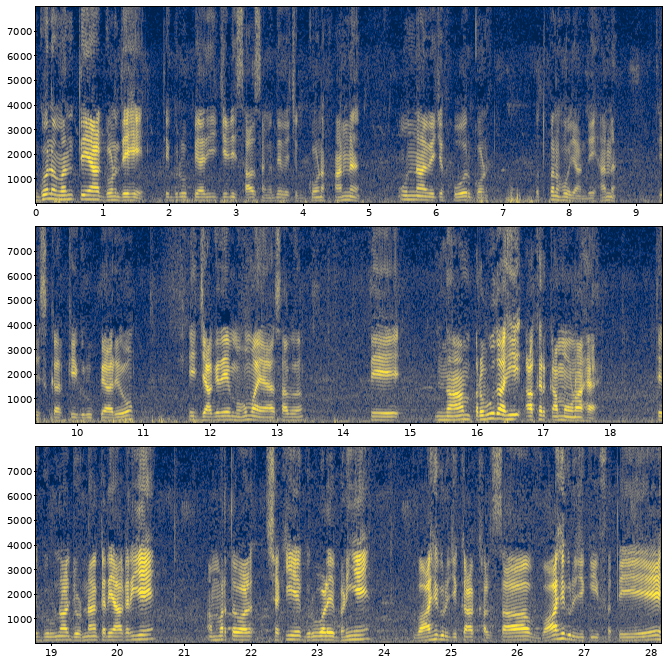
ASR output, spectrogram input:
ਗੁਣਵੰਤਿਆਂ ਗੁਣ ਦੇਹ ਤੇ ਗੁਰੂ ਪਿਆਰੀ ਜਿਹੜੀ ਸਾਧ ਸੰਗਤ ਦੇ ਵਿੱਚ ਗੁਣ ਹਨ, ਉਹਨਾਂ ਵਿੱਚ ਹੋਰ ਗੁਣ ਉਤਪਨ ਹੋ ਜਾਂਦੇ ਹਨ। ਤੇ ਇਸ ਕਰਕੇ ਗੁਰੂ ਪਿਆਰਿਓ ਇਹ ਜਗ ਦੇ ਮੋਹ ਮਾਇਆ ਸਭ। ਤੇ ਨਾਮ ਪ੍ਰਭੂ ਦਾ ਹੀ ਆਖਰ ਕੰਮ ਆਉਣਾ ਹੈ। ਤੇ ਗੁਰੂ ਨਾਲ ਜੁੜਨਾ ਕਰਿਆ ਕਰੀਏ। ਅੰਮ੍ਰਿਤ ਵਾਲ ਛਕੀਏ, ਗੁਰੂ ਵਾਲੇ ਬਣੀਏ। ਵਾਹਿਗੁਰੂ ਜੀ ਕਾ ਖਾਲਸਾ, ਵਾਹਿਗੁਰੂ ਜੀ ਕੀ ਫਤਿਹ।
